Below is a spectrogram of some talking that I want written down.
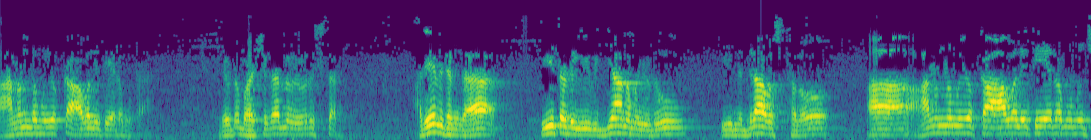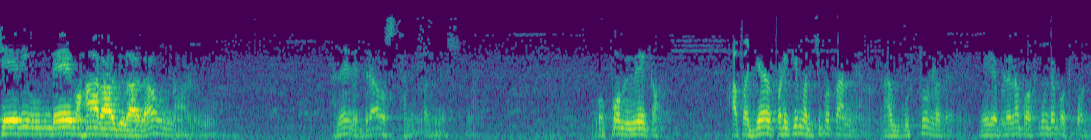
ఆనందము యొక్క ఆవలి తీరముట. ఏమిటో భాష్యకారులు వివరిస్తారు. అదేవిధంగా ఈతడు ఈ విజ్ఞానమయుడు ఈ నిద్రావస్థలో ఆ ఆనందము యొక్క ఆవలి తీరమును చేరి ఉండే మహారాజులాగా ఉన్నాడు. అనే నిద్రావస్థని వర్ణిస్తున్నాడు గొప్ప వివేకం. ఆ పద్యం ఎప్పటికీ మర్చిపోతాను నేను. నాకు గుర్తు ఉండదు అది. మీరు ఎప్పుడైనా పట్టుకుంటే పట్టుకోండి.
